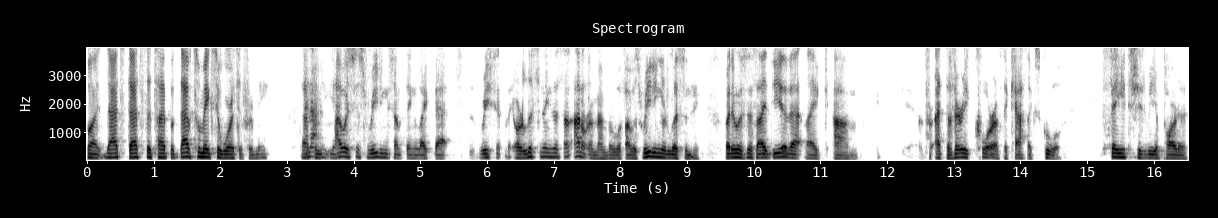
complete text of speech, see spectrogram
but that's that's the type of that's what makes it worth it for me. That's And I, yeah. I was just reading something like that recently, or listening to something. I don't remember if I was reading or listening, but it was this idea that, like, um, at the very core of the Catholic school, faith should be a part of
